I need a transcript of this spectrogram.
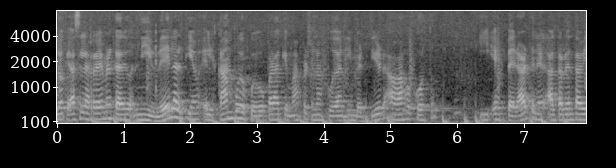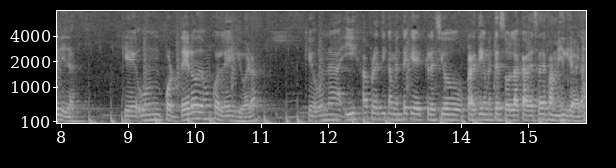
lo que hace la red de mercadeo? Nivela el, tiemp- el campo de juego para que más personas puedan invertir a bajo costo y esperar tener alta rentabilidad. Que un portero de un colegio, ¿verdad? Que una hija prácticamente que creció prácticamente sola, cabeza de familia, ¿verdad?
